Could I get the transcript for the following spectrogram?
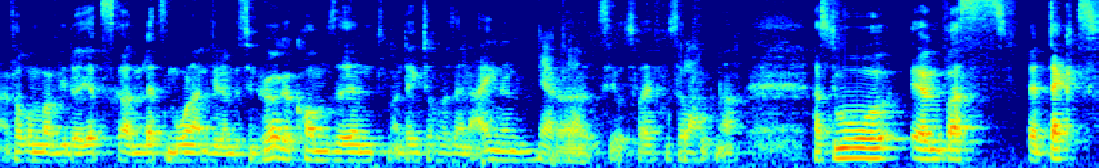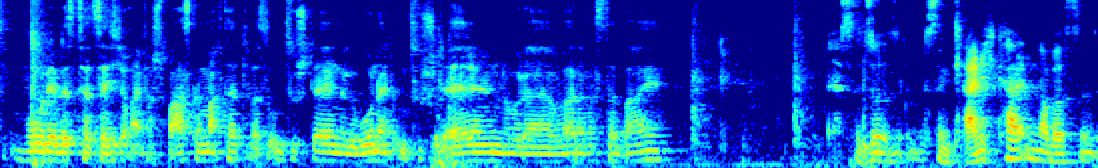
einfach immer wieder jetzt gerade in den letzten Monaten wieder ein bisschen höher gekommen sind. Man denkt auch über seinen eigenen ja, äh, CO2-Fußabdruck nach. Hast du irgendwas entdeckt, wo dir das tatsächlich auch einfach Spaß gemacht hat, was umzustellen, eine Gewohnheit umzustellen oder war da was dabei? Das sind, so, das sind Kleinigkeiten, aber sind,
